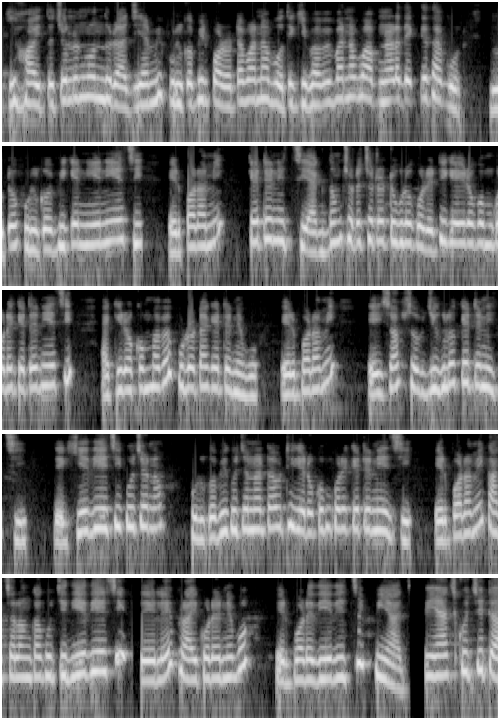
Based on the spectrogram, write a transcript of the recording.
কি হয়? তো চলুন বন্ধুরা, আজকে আমি ফুলকপির পরোটা বানাবো। তো কীভাবে বানাবো আপনারা দেখতে থাকুন। দুটো ফুলকপিকে নিয়ে নিয়েছি, এরপর আমি কেটে নিচ্ছি। একদম ছোট ছোট টুকরো করে, ঠিক এই রকম করে কেটে নিয়েছি। একই রকম ভাবে পুরোটা কেটে নেব। এরপর আমি এই সব সবজিগুলো কেটে নিচ্ছি। দেখিয়ে দিয়েছি কুচানো। ফুলকপি কুচানোটাও ঠিক এরকম করে কেটে নিয়েছি। এরপর আমি কাঁচা লঙ্কা কুচি দিয়ে দিয়েছি। তেলে ফ্রাই করে নেব। এরপরে দিয়ে দিচ্ছি পেঁয়াজ। পেঁয়াজ কুচিটা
